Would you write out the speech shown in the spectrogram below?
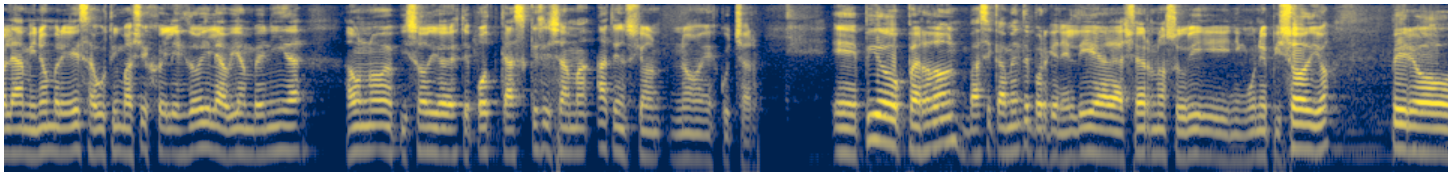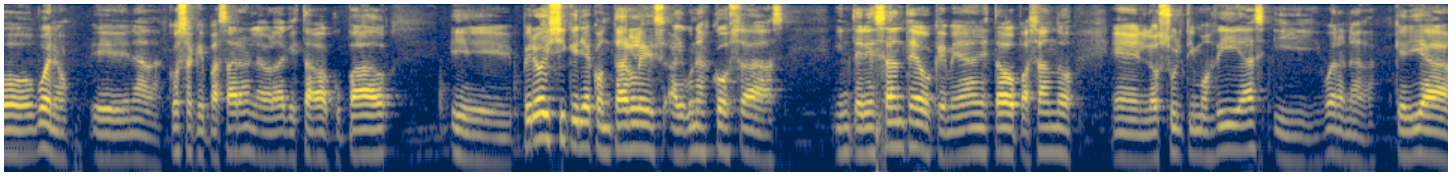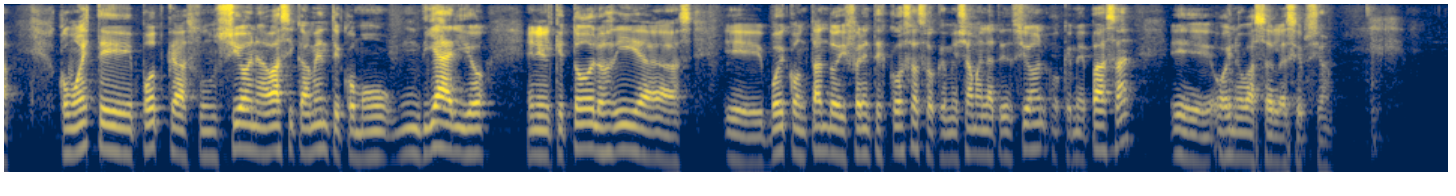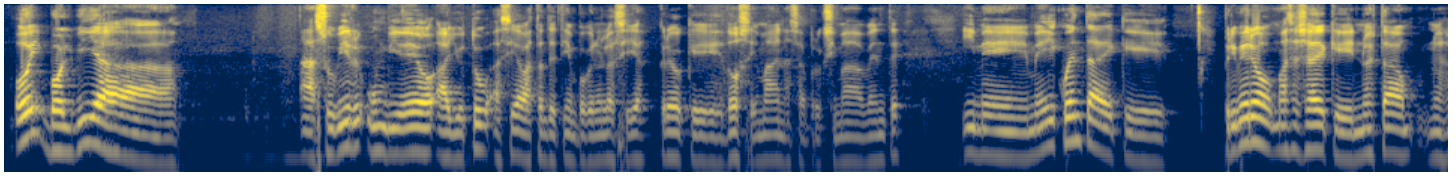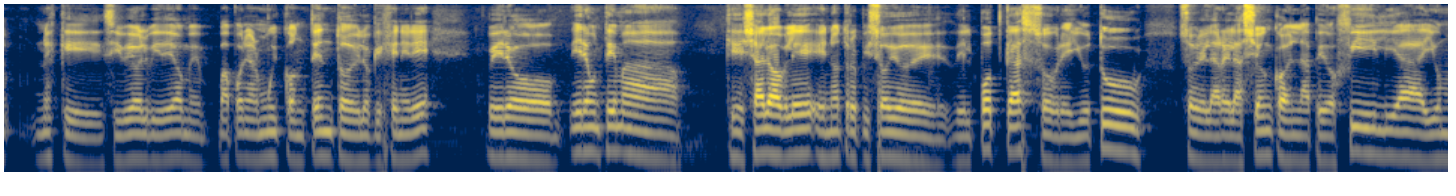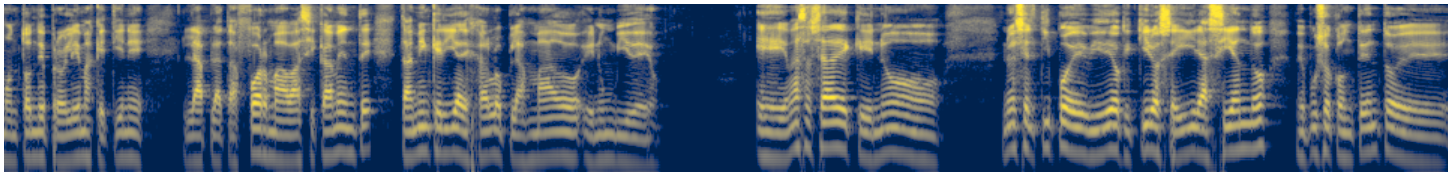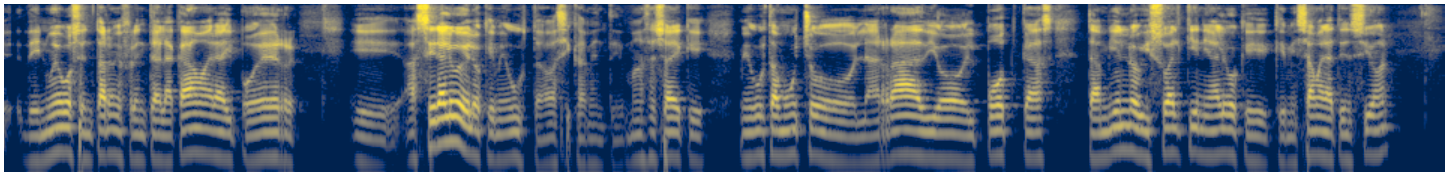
Hola, mi nombre es Agustín Vallejo y les doy la bienvenida a un nuevo episodio de este podcast que se llama Atención, no escuchar. Eh, pido perdón básicamente porque en el día de ayer no subí ningún episodio, pero bueno, eh, nada, cosas que pasaron, la verdad que estaba ocupado. Eh, pero hoy sí quería contarles algunas cosas interesantes o que me han estado pasando en los últimos días y bueno, nada, quería como este podcast funciona básicamente como un diario en el que todos los días eh, voy contando diferentes cosas o que me llaman la atención o que me pasan, eh, hoy no va a ser la excepción. Hoy volví a, a subir un video a YouTube, hacía bastante tiempo que no lo hacía, creo que dos semanas aproximadamente, y me, me di cuenta de que, primero, más allá de que no estaba es que si veo el video me va a poner muy contento de lo que generé, pero era un tema que ya lo hablé en otro episodio del podcast sobre YouTube, sobre la relación con la pedofilia y un montón de problemas que tiene la plataforma básicamente. También quería dejarlo plasmado en un video. Eh, más allá de que no no es el tipo de video que quiero seguir haciendo. Me puso contento de, nuevo sentarme frente a la cámara y poder eh, hacer algo de lo que me gusta, básicamente. Más allá de que me gusta mucho la radio, el podcast, también lo visual tiene algo que, me llama la atención.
